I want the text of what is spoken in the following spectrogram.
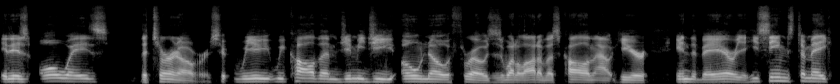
it is always the turnovers. We we call them Jimmy G oh no throws is what a lot of us call him out here in the Bay Area. He seems to make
